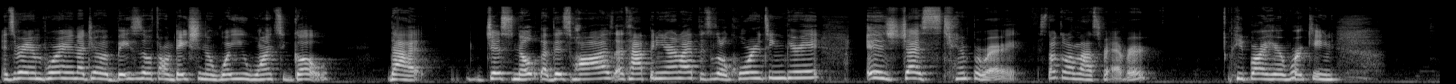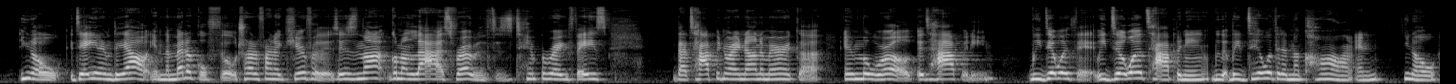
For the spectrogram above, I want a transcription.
It's very important that you have a basis of a foundation of where you want to go. That just note that this pause that's happening in our life, this little quarantine period, is just temporary. It's not gonna last forever. People are here working, you know, day in and day out in the medical field, trying to find a cure for this. It's not gonna last forever. This is a temporary phase that's happening right now in America, in the world. It's happening. We deal with it. We deal with what's happening. We, we deal with it in the calm and, you know,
